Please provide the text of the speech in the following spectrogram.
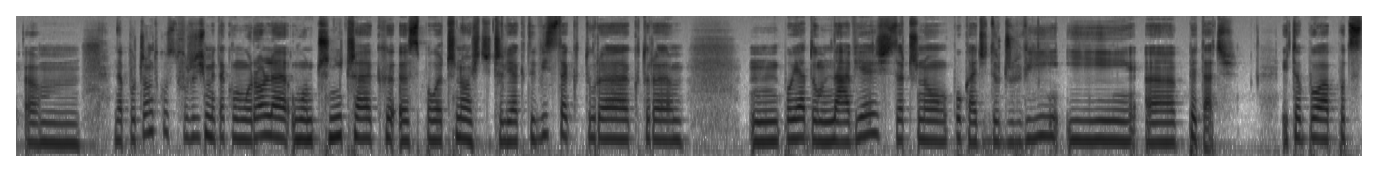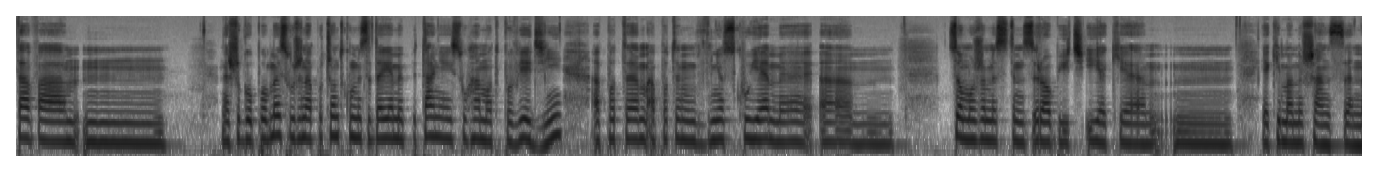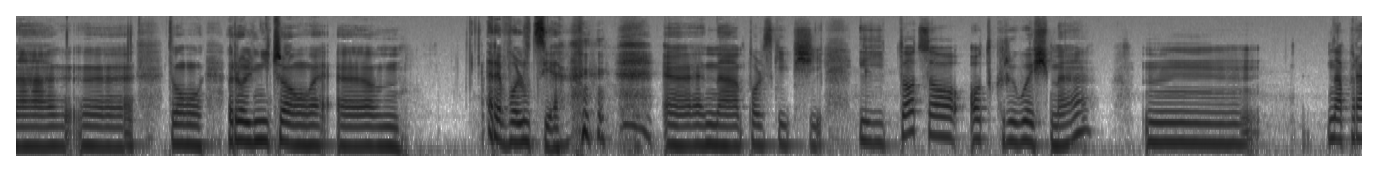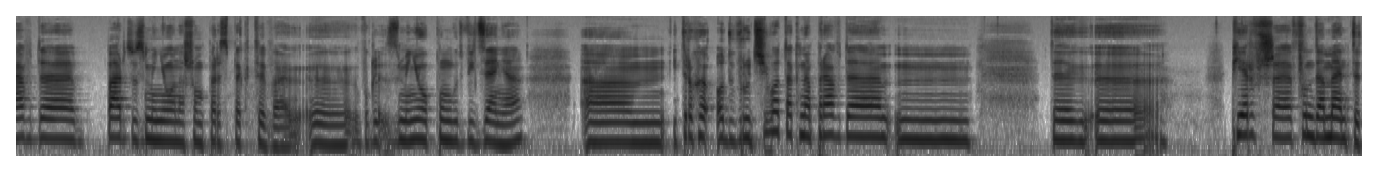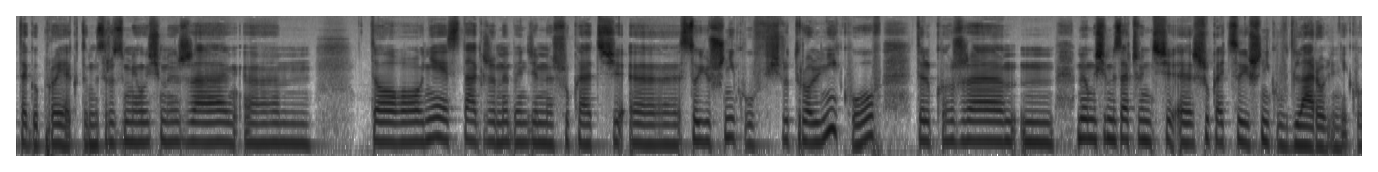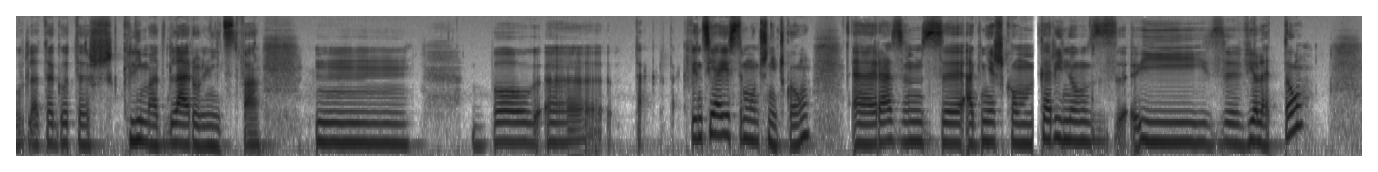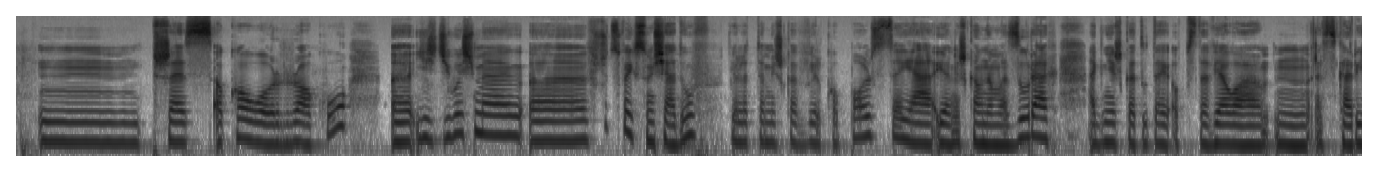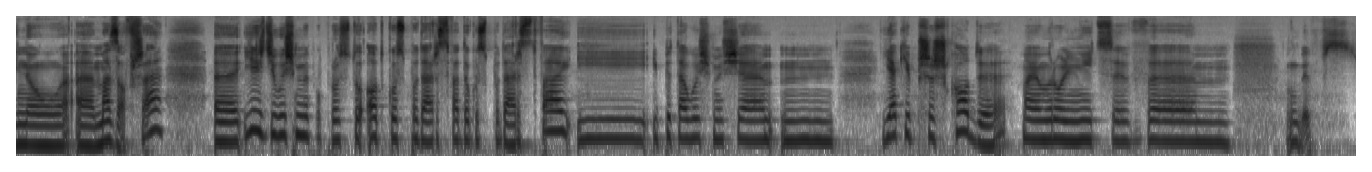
na początku stworzyliśmy taką rolę łączniczek e, społeczności, czyli aktywistek, które, które um, pojadą na wieś, zaczną pukać do drzwi i e, pytać. I to była podstawa. Naszego pomysłu, że na początku my zadajemy pytania i słuchamy odpowiedzi, a potem, a potem wnioskujemy. Um, co możemy z tym zrobić i jakie, um, jakie mamy szanse na y, tą rolniczą rewolucję e, na polskiej wsi. I to, co odkryłyśmy, um, naprawdę bardzo zmieniło naszą perspektywę, y, w ogóle zmieniło punkt widzenia i trochę odwróciło tak naprawdę um, te y, pierwsze fundamenty tego projektu. My zrozumiałyśmy, że to nie jest tak, że my będziemy szukać e, sojuszników wśród rolników, tylko że mm, my musimy zacząć e, szukać sojuszników dla rolników, dlatego też klimat dla rolnictwa. Mm, bo e, tak, tak. Więc ja jestem łączniczką razem z Agnieszką Kariną i z Violettą. Mm, przez około roku e, jeździłyśmy e, wśród swoich sąsiadów. Violetta mieszka w Wielkopolsce, ja, ja mieszkam na Mazurach. Agnieszka tutaj obstawiała mm, z Kariną e, Mazowsze. Jeździłyśmy po prostu od gospodarstwa do gospodarstwa i, i pytałyśmy się, mm, jakie przeszkody mają rolnicy w, w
